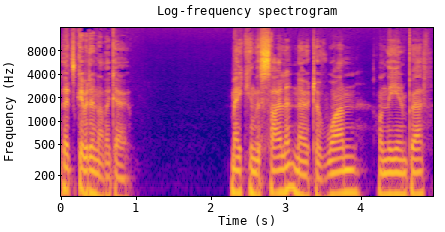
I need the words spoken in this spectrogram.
Let's give it another go. Making the silent note of one on the in breath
